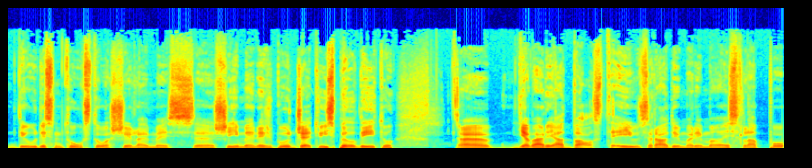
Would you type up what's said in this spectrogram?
20 tūkstoši, lai mēs šī mēneša budžetu izpildītu, Uh, ja vari atbalsta, ej uz rādījumu arī mājaslapu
